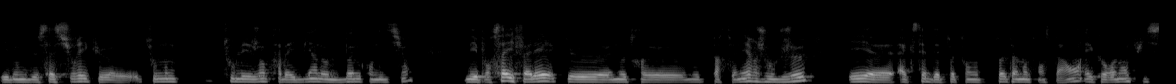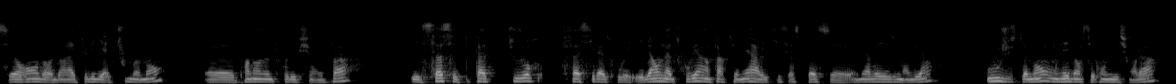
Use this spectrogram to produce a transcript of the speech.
et donc de s'assurer que tout le monde, tous les gens travaillent bien dans de bonnes conditions. Mais pour ça, il fallait que notre, notre partenaire joue le jeu et accepte d'être totalement transparent et que Ronan puisse se rendre dans l'atelier à tout moment, pendant notre production ou pas. Et ça, c'était pas toujours facile à trouver. Et là, on a trouvé un partenaire avec qui ça se passe merveilleusement bien, où justement, on est dans ces conditions-là.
